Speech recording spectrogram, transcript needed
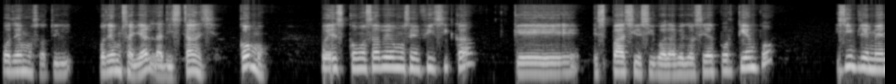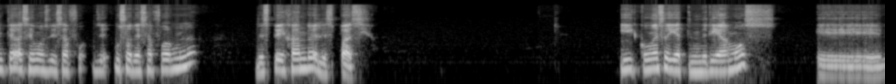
podemos, podemos hallar la distancia. ¿Cómo? Pues como sabemos en física que espacio es igual a velocidad por tiempo y simplemente hacemos uso de esa fórmula despejando el espacio. Y con eso ya tendríamos eh,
